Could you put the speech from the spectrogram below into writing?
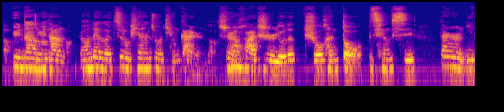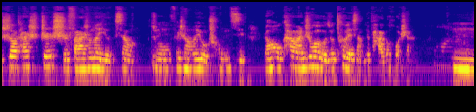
呃遇难了遇难了。然后那个纪录片就挺感人的，虽然画质有的时候很抖不清晰，但是你知道它是真实发生的影像，就非常的有冲击。然后我看完之后，我就特别想去爬个火山。嗯，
